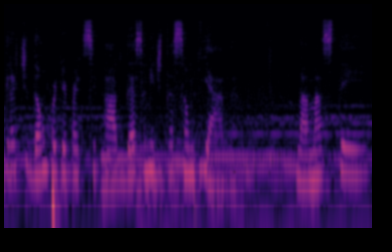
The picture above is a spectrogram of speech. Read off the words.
Gratidão por ter participado dessa meditação guiada. Namastê!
